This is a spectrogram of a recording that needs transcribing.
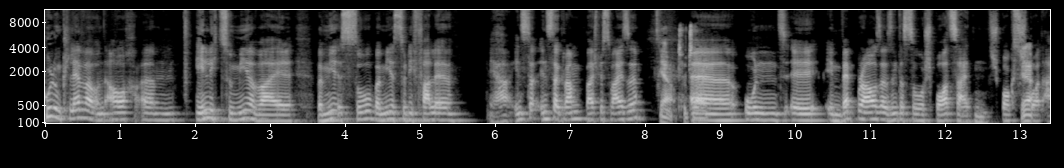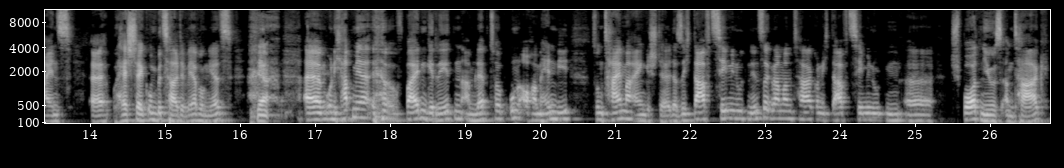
cool und clever und auch ähm, ähnlich zu mir, weil bei mir ist so, bei mir ist so die Falle, ja, Insta Instagram beispielsweise. Ja, total. Äh, und äh, im Webbrowser sind das so Sportseiten, Spox Ja. Sport 1, äh, Hashtag unbezahlte Werbung jetzt. Ja, Ähm, und ich habe mir auf beiden Geräten, am Laptop und auch am Handy, so einen Timer eingestellt. Also ich darf 10 Minuten Instagram am Tag und ich darf 10 Minuten äh, Sportnews am Tag.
